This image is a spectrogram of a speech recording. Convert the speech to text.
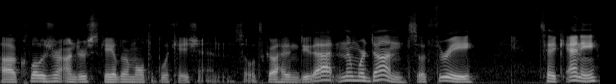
uh, closure under scalar multiplication. So let's go ahead and do that, and then we're done. So 3, take any.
